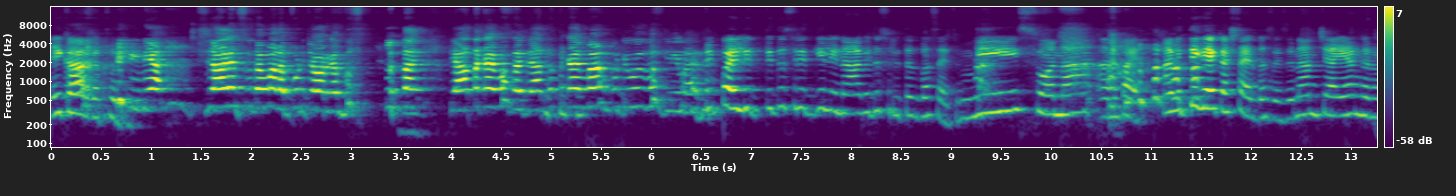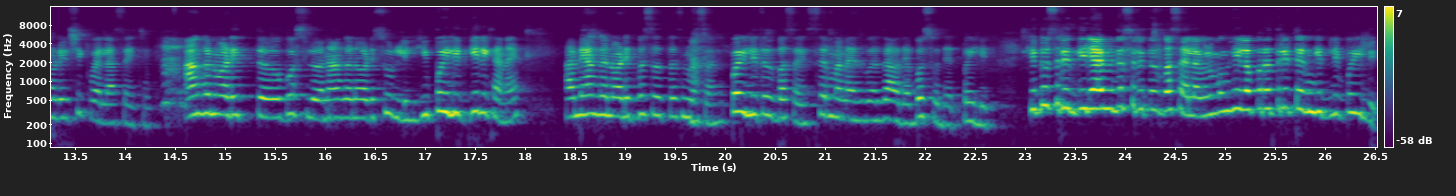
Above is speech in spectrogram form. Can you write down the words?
एका वर्गात होती. शाळेत सुद्धा मला पुढच्या वर्गात बसलं नाही. ते आता काय बसायचे? आता तर काय मागपुटीवर बसली माझी. ती पहिली ती दुसरीत गेली ना आम्ही दुसरीतच बसायचो. मी सोना आणि बाय. आम्ही तिघे एका शाळेत बसायचो आणि आमची आई अंगणवाडीत शिकवायला असायची. अंगणवाडीत अं, बसलो आणि अंगणवाडी सोडली. ही पहिलीत गेली का नाही? आम्ही अंगणवाडीत बसतच नसा पहिलीतच बसायचं. सर म्हणायचं बरं जाऊ द्या बसू द्यात पहिलीत. ही दुसरीत गेली आम्ही दुसरीतच बसायला लागलो. मग हिला परत रिटर्न घेतली पहिलीत.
